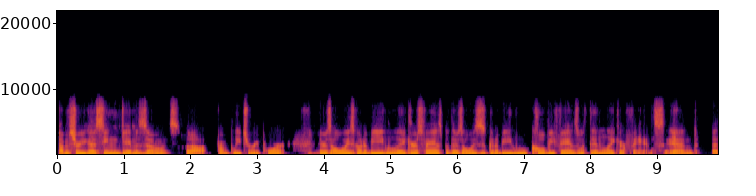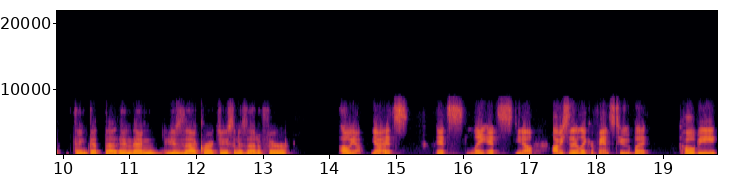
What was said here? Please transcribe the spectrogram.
I'm sure you guys seen Game of Zones uh, from Bleacher Report. Mm-hmm. There's always going to be Lakers fans, but there's always going to be Kobe fans within Laker fans, yeah. and I think that that and and is that correct, Jason? Is that a fair? Oh yeah, yeah. yeah. It's it's late. It's you know obviously they're Laker fans too, but Kobe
